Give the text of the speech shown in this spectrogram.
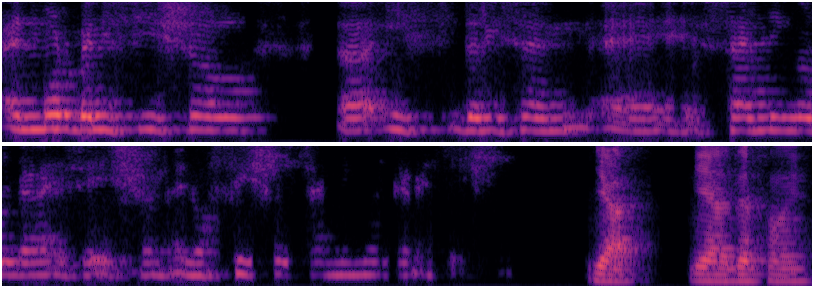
and more beneficial uh, if there is an, a sending organization, an official sending organization. Yeah, yeah, definitely.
